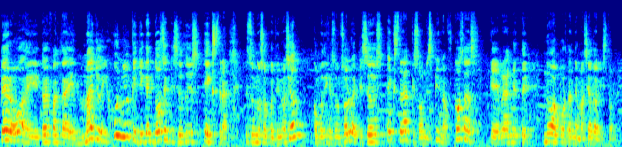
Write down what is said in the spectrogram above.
pero eh, todavía falta en mayo y junio que lleguen dos episodios extra. Estos no son continuación, como dije, son solo episodios extra que son spin-off, cosas que realmente no aportan demasiado a la historia.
